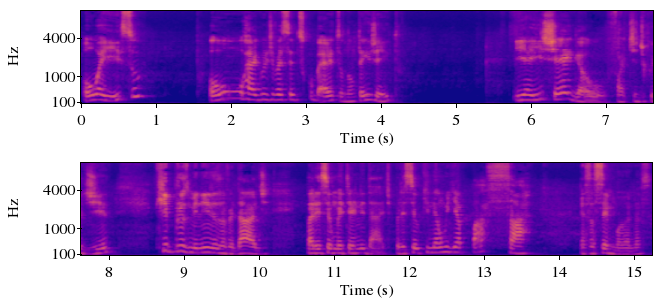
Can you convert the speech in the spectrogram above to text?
ou é isso ou o Hagrid vai ser descoberto, não tem jeito. E aí chega o fatídico dia, que para os meninos, na verdade, pareceu uma eternidade. Pareceu que não ia passar essas semanas.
